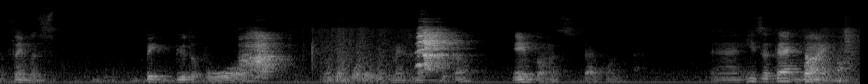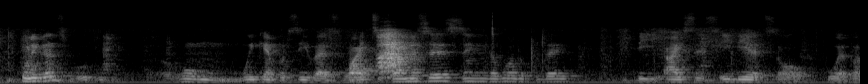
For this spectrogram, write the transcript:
the famous big beautiful wall on the border with Mexico, infamous that one and he's attacked by hooligans whom we can perceive as white supremacists in the world of today, the ISIS idiots or whoever.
